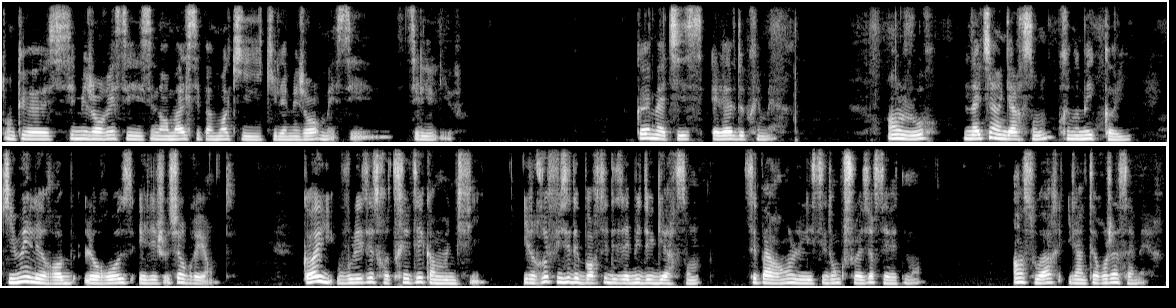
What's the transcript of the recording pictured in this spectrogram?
Donc euh, si c'est mégenré, c'est normal, c'est pas moi qui, qui la mégenre, mais c'est les livres. Coy Matisse, élève de primaire. Un jour, naquit un garçon prénommé Coy, qui aimait les robes, le rose et les chaussures brillantes. Coy voulait être traité comme une fille. Il refusait de porter des habits de garçon. Ses parents le laissaient donc choisir ses vêtements. Un soir, il interrogea sa mère.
